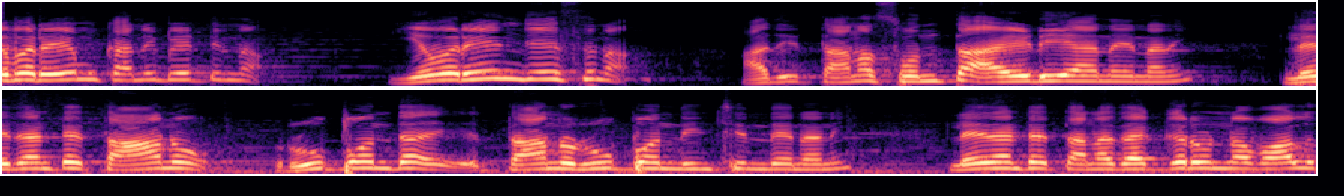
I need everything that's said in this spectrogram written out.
ఎవరేం కనిపెట్టినా ఎవరేం చేసినా అది తన సొంత ఐడియానేనని లేదంటే తాను రూపొంద తాను రూపొందించిందేనని లేదంటే తన దగ్గర ఉన్న వాళ్ళు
